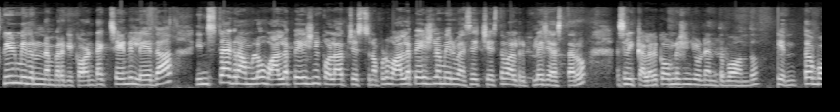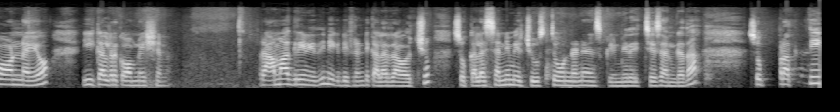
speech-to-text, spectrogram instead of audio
స్క్రీన్ మీద ఉన్న నెంబర్కి కాంటాక్ట్ చేయండి. లేదా ఇన్స్టాగ్రామ్లో వాళ్ళ పేజ్ని కొలాబ్ చేస్తున్నప్పుడు వాళ్ళ పేజ్లో మీరు మెసేజ్ చేస్తే వాళ్ళు రిప్లై చేస్తారు. అసలు ఈ కలర్ కాంబినేషన్ చూడండి ఎంత బాగుందో. ఎంత బాగున్నాయో ఈ కలర్ కాంబినేషన్ రామా గ్రీన్ ఇది మీకు డిఫరెంట్ కలర్ రావచ్చు. సో కలర్స్ అన్ని మీరు చూస్తూ ఉండండి నేను స్క్రీన్ మీద ఇచ్చేసాను కదా. సో ప్రతి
